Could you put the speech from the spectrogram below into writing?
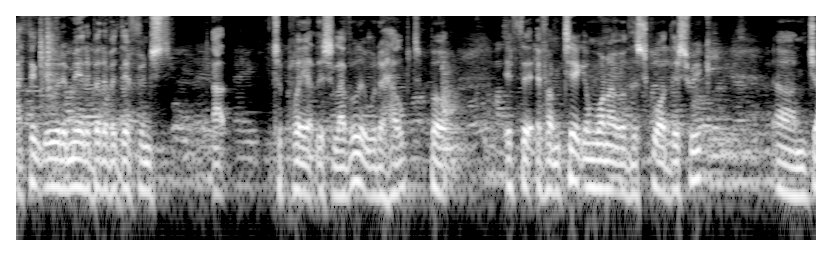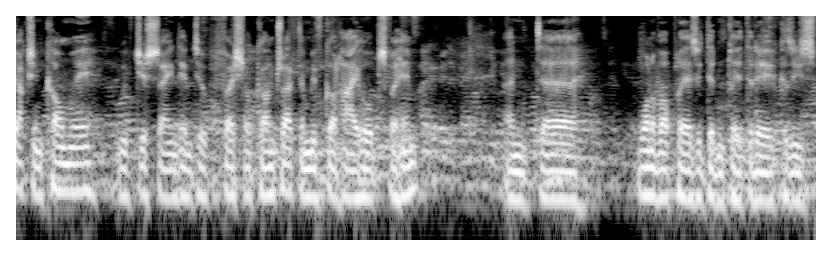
I think they would have made a bit of a difference at, to play at this level. It would have helped, but if the, if I'm taking one out of the squad this week, um, Jackson Conway, we've just signed him to a professional contract, and we've got high hopes for him. And uh, one of our players who didn't play today because he's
